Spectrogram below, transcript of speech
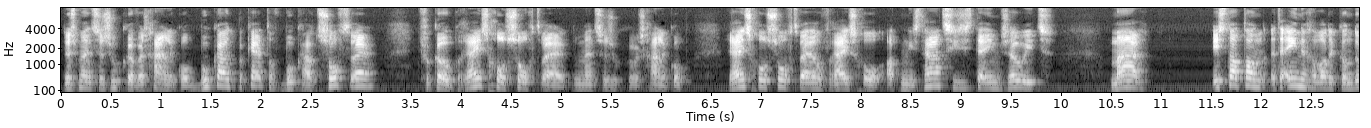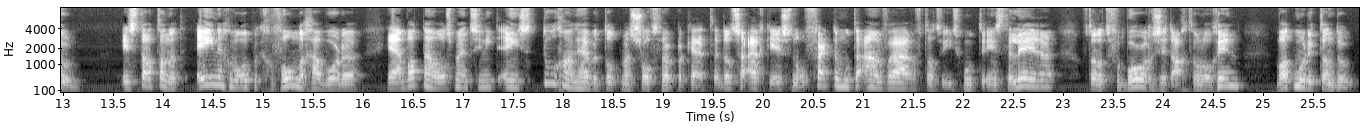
Dus mensen zoeken waarschijnlijk op boekhoudpakket of boekhoudsoftware. Ik verkoop rijschoolsoftware. Mensen zoeken waarschijnlijk op rijschoolsoftware of rijschooladministratiesysteem, zoiets. Maar is dat dan het enige wat ik kan doen? Is dat dan het enige waarop ik gevonden ga worden? Ja, en wat nou als mensen niet eens toegang hebben tot mijn softwarepakket? Dat ze eigenlijk eerst een offerte moeten aanvragen, of dat we iets moeten installeren, of dat het verborgen zit achter een login. Wat moet ik dan doen?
